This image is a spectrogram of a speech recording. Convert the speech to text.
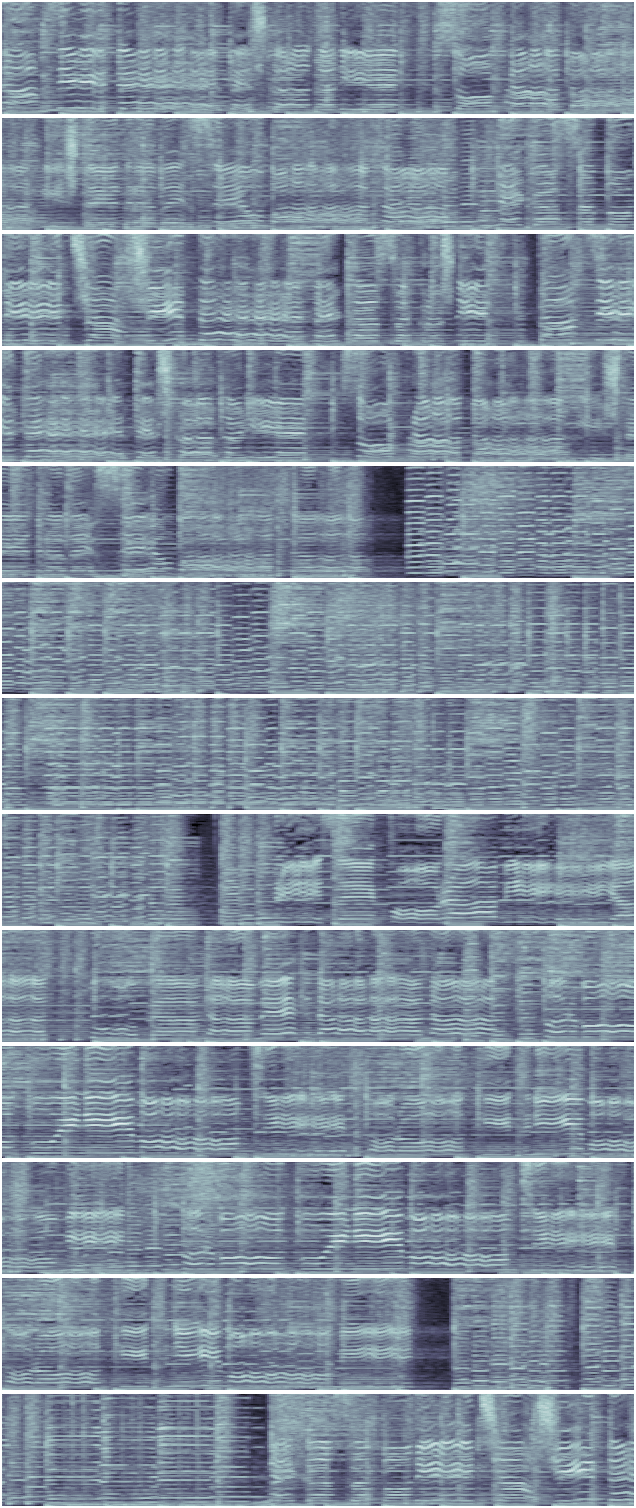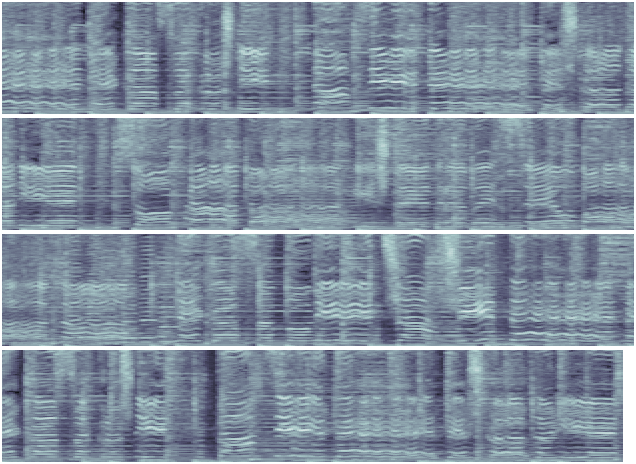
танците, тежка да ни е. внимание сопрата и щедра веселбата. Нека са тони чашите, нека са кръшни танците, тежката ни е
